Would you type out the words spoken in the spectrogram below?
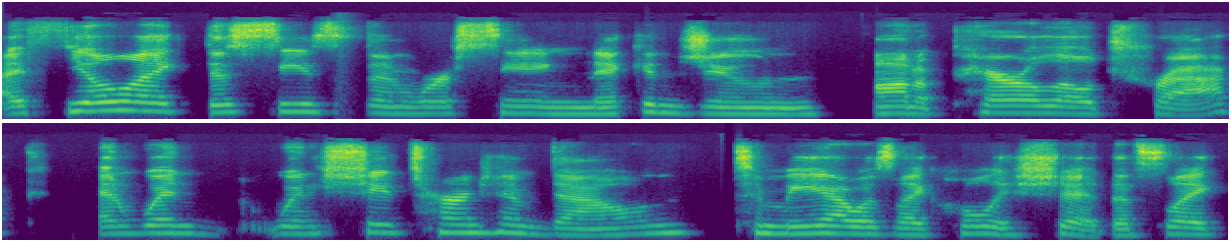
I feel like this season we're seeing Nick and June on a parallel track. And when when she turned him down, to me, I was like, "Holy shit!" That's like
